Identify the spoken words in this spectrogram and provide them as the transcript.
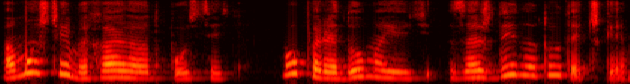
а може, ще й Михайла отпустять, мо передумають, завжди нотутечки.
